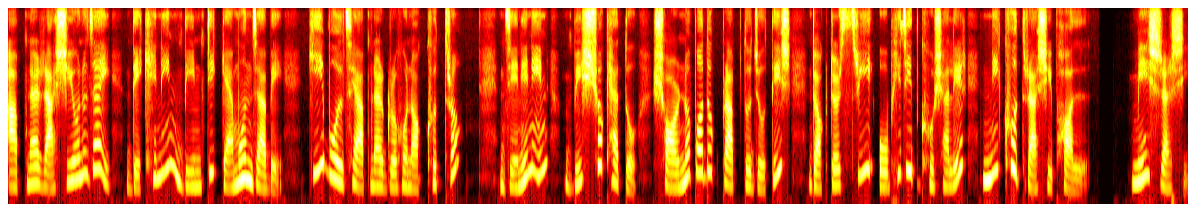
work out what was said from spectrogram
আপনার রাশি অনুযায়ী দেখে নিন দিনটি কেমন যাবে। কি বলছে আপনার গ্রহ নক্ষত্র? জেনে নিন বিশ্বখ্যাত স্বর্ণপদকপ্রাপ্ত জ্যোতিষ ড শ্রী অভিজিৎ ঘোষালের নিখুঁত রাশিফল। মেষ রাশি।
